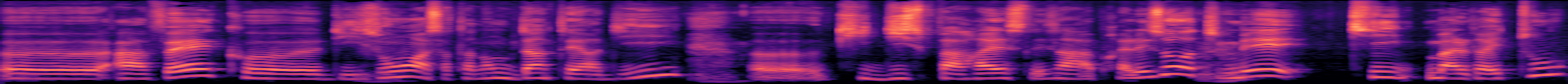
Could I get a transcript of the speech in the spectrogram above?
euh, avec, disons, un certain nombre d'interdits mmh. qui disparaissent les uns après les autres. Mmh. Mais qui, malgré tout,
